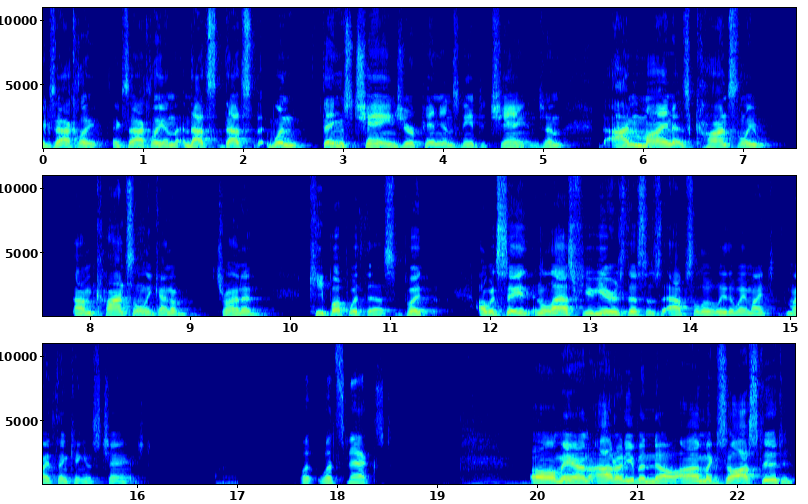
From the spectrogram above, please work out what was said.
Exactly, exactly, and, and that's that's when things change, your opinions need to change, and I'm mine is constantly, I'm constantly kind of trying to keep up with this, but I would say in the last few years, this is absolutely the way my my thinking has changed. What what's next? Oh man, I don't even know. I'm exhausted.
